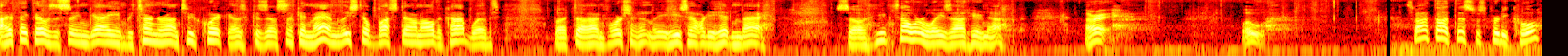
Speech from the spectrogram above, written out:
I think that was the same guy. We turned around too quick because I, I, was thinking, man, at least he'll bust down all the cobwebs. But uh, unfortunately, he's already heading back. So you can tell we're ways out here now. All right. Whoa. So I thought this was pretty cool.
